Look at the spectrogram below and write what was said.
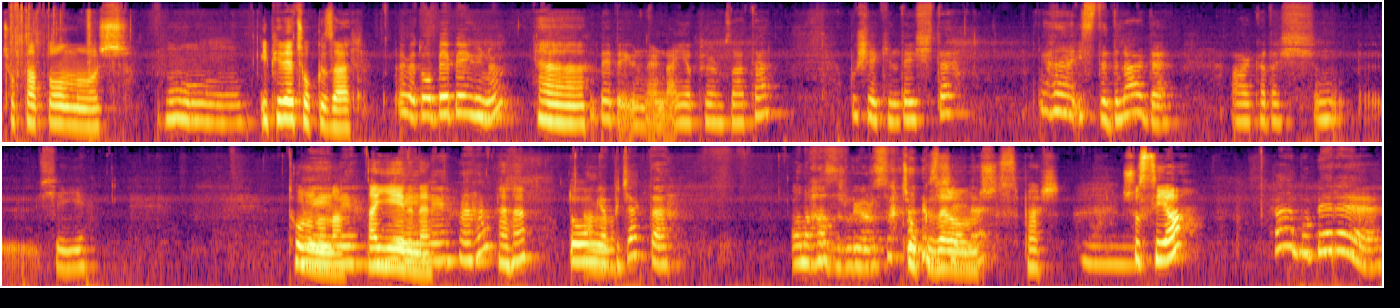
Çok tatlı olmuş. İpi de çok güzel. Evet o bebe yünü. He. Bebe yünlerinden yapıyorum zaten. Bu şekilde işte istediler de arkadaşın e, şeyi Torununa. yeğeni- ha yeğenine. yeğeni, hı hı, Hı hı. doğum Anladım. yapacak da onu hazırlıyoruz. Çok güzel olmuş. Süper. Şu siyah. Ha bu bere.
